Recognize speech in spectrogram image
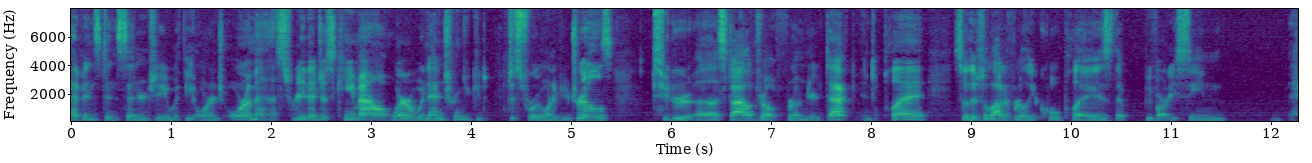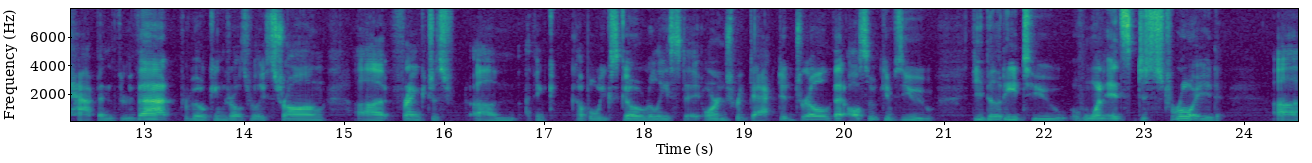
have instant synergy with the Orange Aura Mastery that just came out, where when entering you could destroy one of your drills, tutor a uh, style drill from your deck into play. So there's a lot of really cool plays that we've already seen happen through that. Provoking drill is really strong. Uh, Frank just, um, I think a couple weeks ago, released a orange redacted drill that also gives you the ability to, when it's destroyed, uh,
